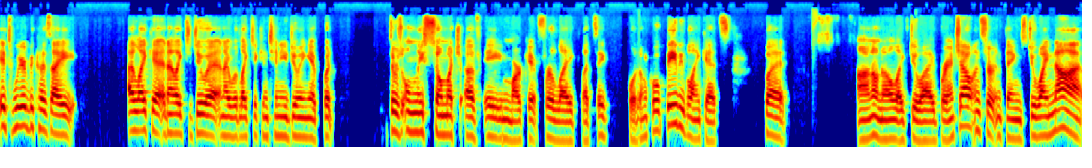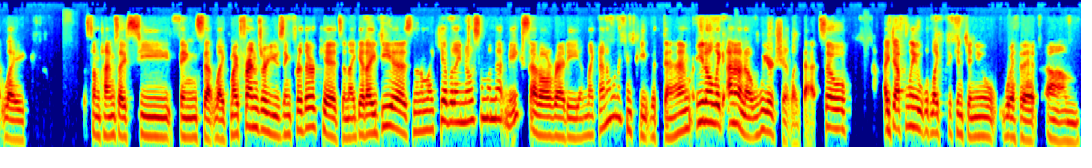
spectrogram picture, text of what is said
it's weird because I I like it and I like to do it and I would like to continue doing it, but there's only so much of a market for like, let's say, quote unquote baby blankets. But I don't know, like, do I branch out in certain things? Do I not? Like sometimes I see things that like my friends are using for their kids and I get ideas and I'm like, yeah, but I know someone that makes that already. And like, I don't want to compete with them, you know, like, I don't know, weird shit like that. So I definitely would like to continue with it. Um,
